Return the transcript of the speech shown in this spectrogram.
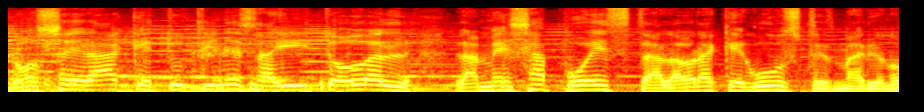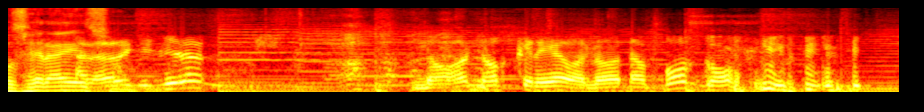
¿No será que tú tienes ahí toda la mesa puesta a la hora que gustes, Mario? ¿No será eso? No, no creo, no, tampoco.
